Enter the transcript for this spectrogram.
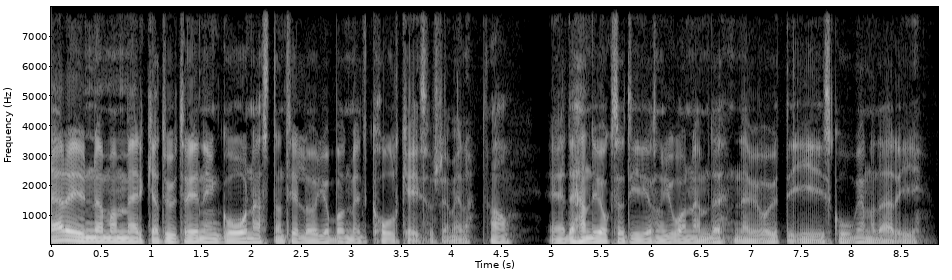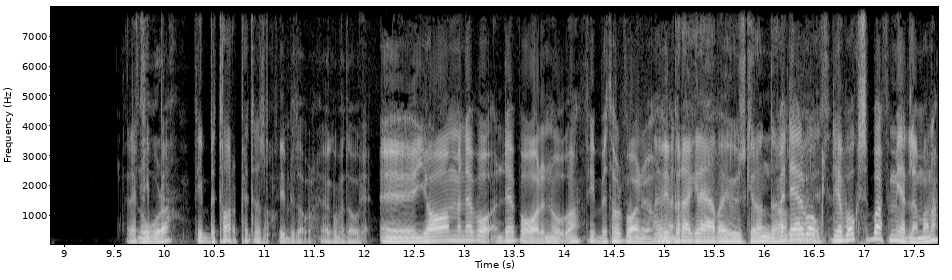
här är ju när man märker att utredningen går nästan till att jobba med ett cold case förstår jag menar. Ja. Eh, Det hände ju också tidigare som Johan nämnde när vi var ute i skogarna där i Är det Fib- Nora. Fibbetorp, heter det så? Fibbetorp. Jag kommer inte ihåg. Eh, ja, men det var det, var det nog va? Fibbetorp var det ja. När vi Men, började gräva i husgrunden. men det, var, möjligt. det var också bara för medlemmarna.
